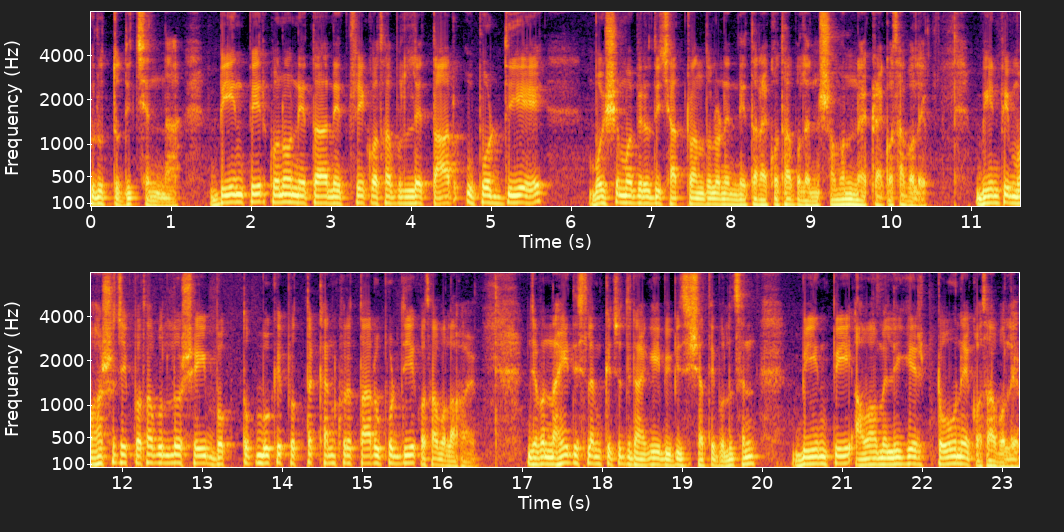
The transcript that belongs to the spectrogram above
গুরুত্ব দিচ্ছেন না। বিএনপির কোনো নেতা, নেত্রী কথা বললে তার উপর দিয়ে বৈষম্য বিরোধী ছাত্র আন্দোলনের নেতারা কথা বলেন, সমন্বয়করা কথা বলে। বিএনপি মহাসচিব কথা বলল সেই বক্তব্যকে প্রত্যাখ্যান করে তার উপর দিয়ে কথা বলা হয়। যেমন নাহিদ ইসলাম কিছুদিন আগে বিবিসির সাথে বলেছেন, বিএনপি আওয়ামী লীগের টোনে কথা বলে।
